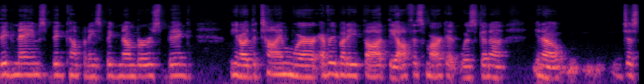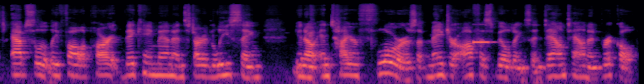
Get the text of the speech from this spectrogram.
big names, big companies, big numbers, big. You know, at the time where everybody thought the office market was going to, you know, just absolutely fall apart. They came in and started leasing, you know, entire floors of major office buildings in downtown and Brickell.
